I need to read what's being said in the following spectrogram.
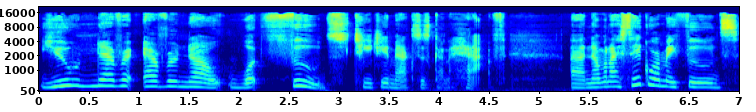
you never ever know what foods TJ Maxx is to have. Uh, now, when I say gourmet foods,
